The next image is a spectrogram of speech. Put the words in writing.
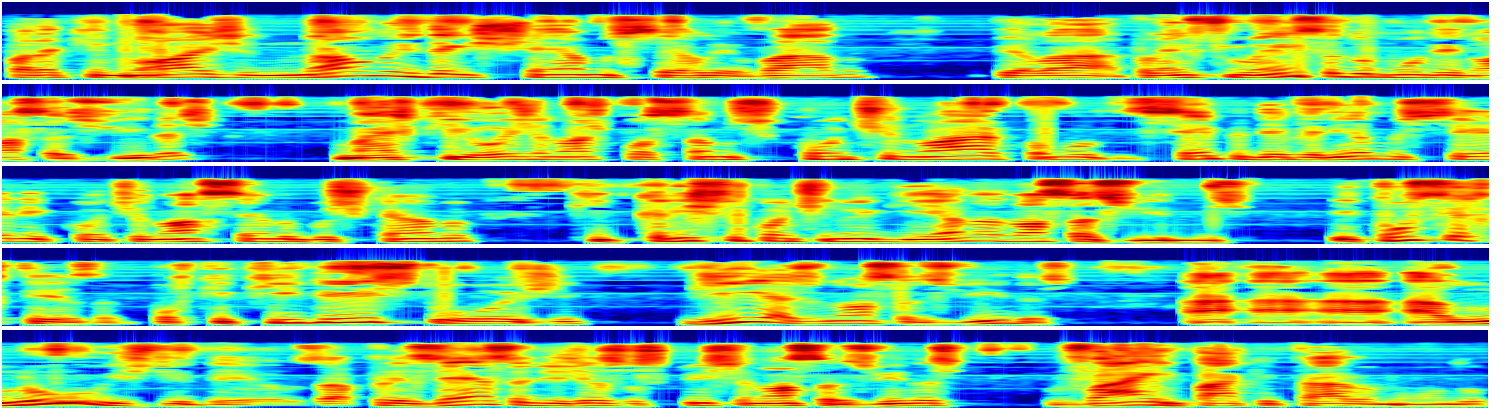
para que nós não nos deixemos ser levados pela, pela influência do mundo em nossas vidas, mas que hoje nós possamos continuar como sempre deveríamos ser e continuar sendo buscando que Cristo continue guiando as nossas vidas. E com certeza, porque Cristo hoje guia as nossas vidas, a, a, a luz de Deus, a presença de Jesus Cristo em nossas vidas vai impactar o mundo,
